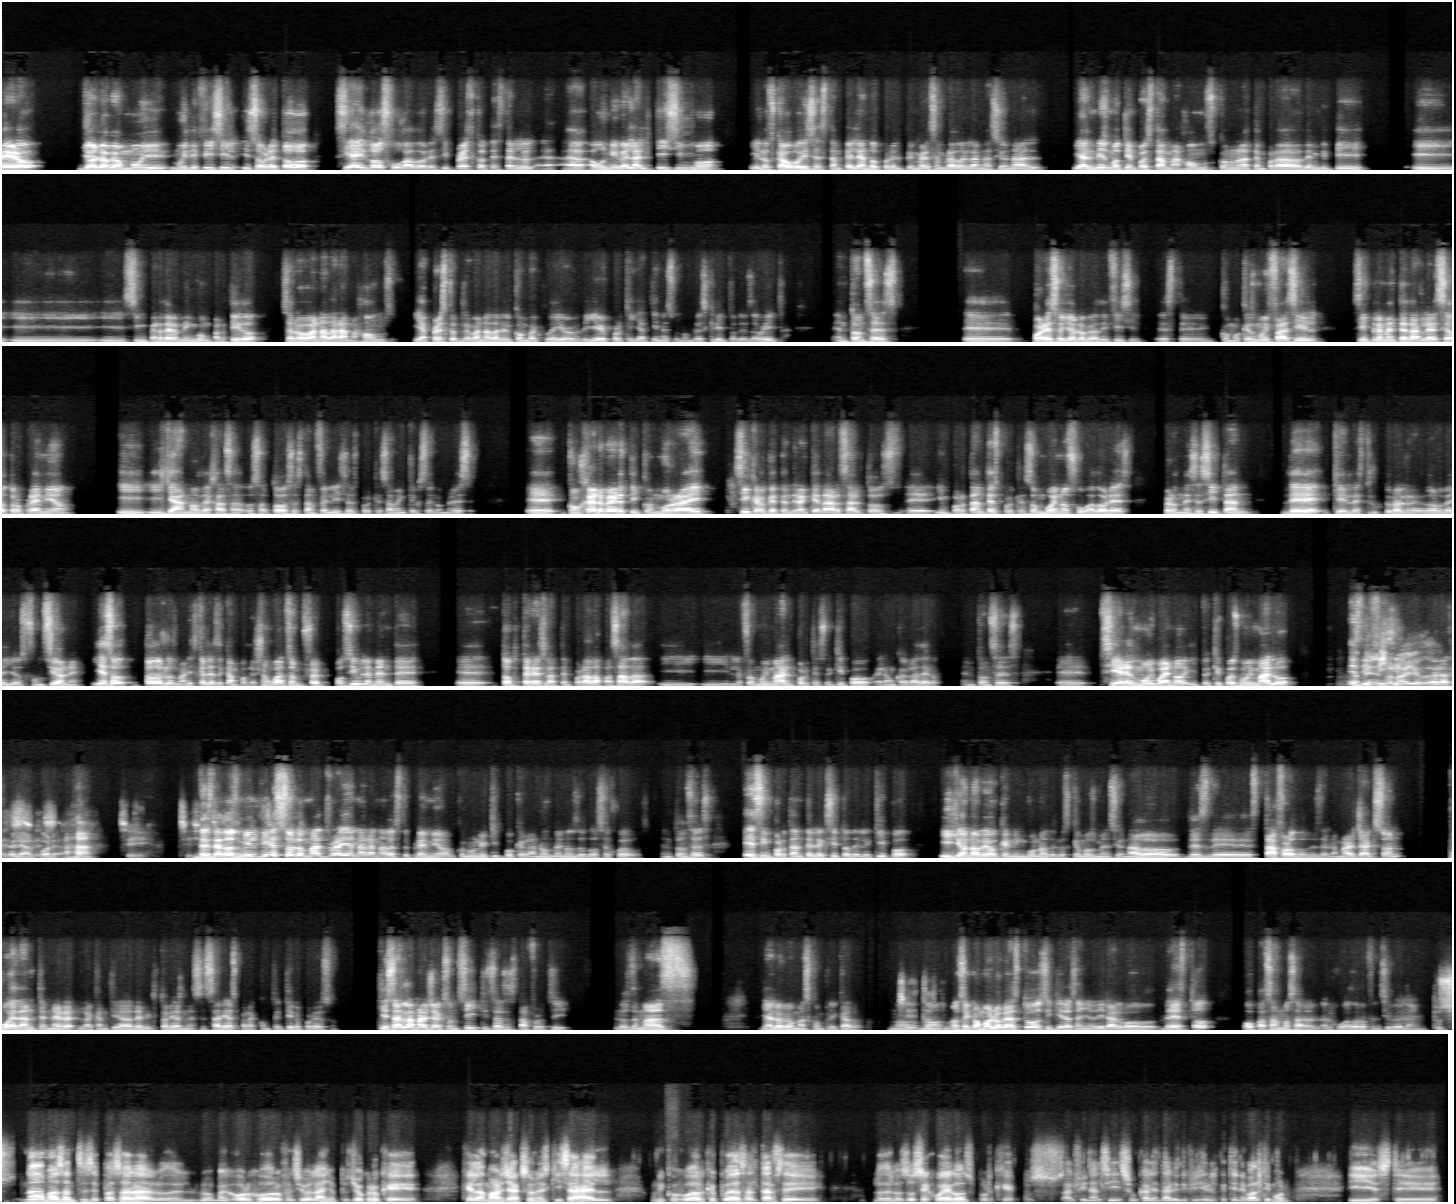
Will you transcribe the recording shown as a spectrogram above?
Pero yo lo veo muy, muy difícil y sobre todo si hay dos jugadores y Prescott está en, a, un nivel altísimo y los Cowboys están peleando por el primer sembrado en la nacional y al mismo tiempo está Mahomes con una temporada de MVP y, sin perder ningún partido, se lo van a dar a Mahomes y a Prescott le van a dar el Comeback Player of the Year porque ya tiene su nombre escrito desde ahorita. Entonces, eh, por eso yo lo veo difícil. Este, como que es muy fácil simplemente darle ese otro premio y, y ya no dejas, a, o sea, todos están felices porque saben que se lo merece. Eh, con Herbert y con Murray sí creo que tendrían que dar saltos eh, importantes porque son buenos jugadores, pero necesitan de que la estructura alrededor de ellos funcione. Y eso todos los mariscales de campo. De Sean Watson fue posiblemente eh, top 3 la temporada pasada y, y, le fue muy mal porque su equipo era un cagadero. Entonces, eh, si eres muy bueno y tu equipo es muy malo, es También difícil que puedas pelear es, por... es, Ajá. Sí, sí, sí, Desde sí, 2010 solo Matt Ryan ha ganado este premio con un equipo que ganó menos de 12 juegos. Entonces, es importante el éxito del equipo y yo no veo que ninguno de los que hemos mencionado desde Stafford o desde Lamar Jackson puedan tener la cantidad de victorias necesarias para competir por eso. Quizás Lamar Jackson sí, quizás Stafford sí. Los demás ya lo veo más complicado. No, Sí, no, no sé cómo lo veas tú o si quieres añadir algo de esto o pasamos al, al jugador ofensivo del año. Pues nada más antes de pasar a lo del lo mejor jugador ofensivo del año, pues yo creo que, que Lamar Jackson es quizá el único jugador que pueda saltarse lo de los 12 juegos, porque pues al final sí es un calendario difícil el que tiene Baltimore. Y este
